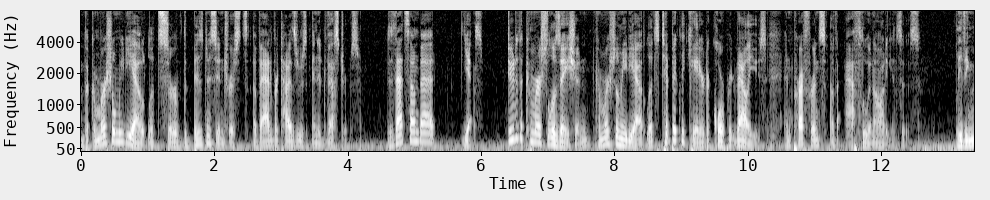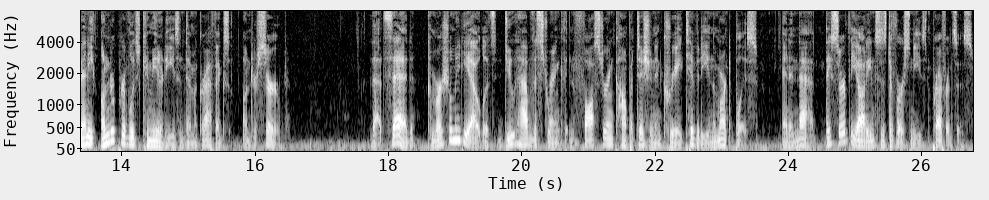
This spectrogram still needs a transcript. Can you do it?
the commercial media outlets serve the business interests of advertisers and investors. Does that sound bad? Yes. Due to the commercialization, commercial media outlets typically cater to corporate values and preference of affluent audiences, leaving many underprivileged communities and demographics underserved. That said, commercial media outlets do have the strength in fostering competition and creativity in the marketplace, and in that, they serve the audience's diverse needs and preferences.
